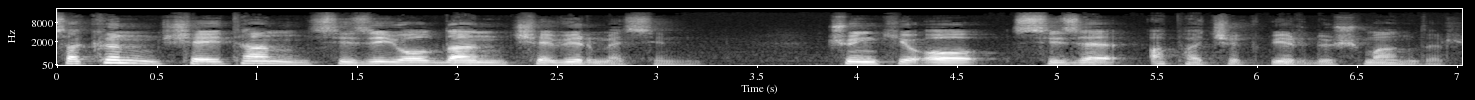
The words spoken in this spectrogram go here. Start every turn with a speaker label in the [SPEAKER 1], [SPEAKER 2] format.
[SPEAKER 1] Sakın şeytan sizi yoldan çevirmesin. Çünkü o size apaçık bir düşmandır.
